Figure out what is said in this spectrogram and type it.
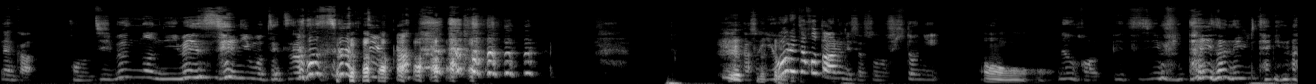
なんか、この自分の二面性にも絶望するっていうか、なんか言われたことあるんですよ、その人に。うん。なんか別人みたいだね、みたいな。あ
